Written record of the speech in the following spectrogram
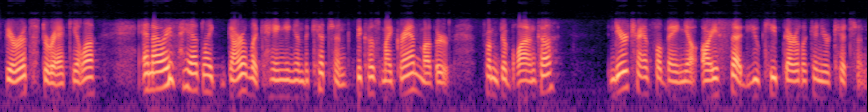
spirits, Dracula. And I always had like garlic hanging in the kitchen because my grandmother from De Blanca near Transylvania always said, "You keep garlic in your kitchen."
